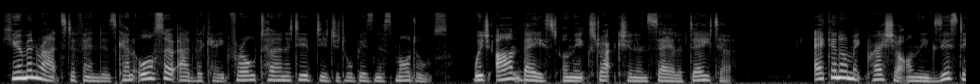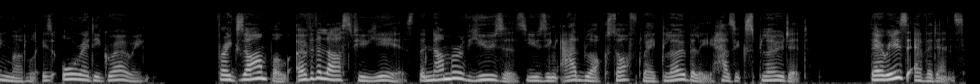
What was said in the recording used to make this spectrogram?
Human rights defenders can also advocate for alternative digital business models, which aren't based on the extraction and sale of data. Economic pressure on the existing model is already growing. For example, over the last few years, the number of users using adblock software globally has exploded. There is evidence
